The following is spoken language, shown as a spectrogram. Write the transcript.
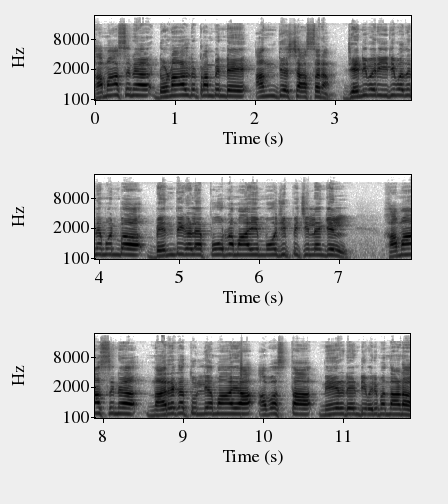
ഹമാസിന് ഡൊണാൾഡ് ട്രംപിന്റെ അന്ത്യശാസനം. ജനുവരി ഇരുപതിന് മുൻപ് ബന്ദികളെ പൂർണമായും മോചിപ്പിച്ചില്ലെങ്കിൽ ഹമാസിന് നരകതുല്യമായ അവസ്ഥ നേരിടേണ്ടി വരുമെന്നാണ്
